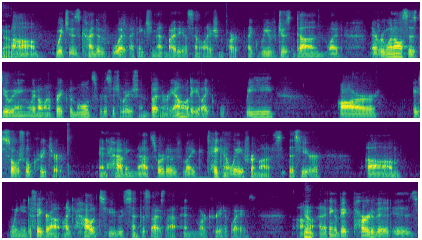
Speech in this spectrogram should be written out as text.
Yeah. Um, which is kind of what I think she meant by the assimilation part. Like we've just done what everyone else is doing. We don't want to break the mold sort of situation, but in reality, like we are a social creature and having that sort of like taken away from us this year um, we need to figure out like how to synthesize that in more creative ways uh, and i think a big part of it is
